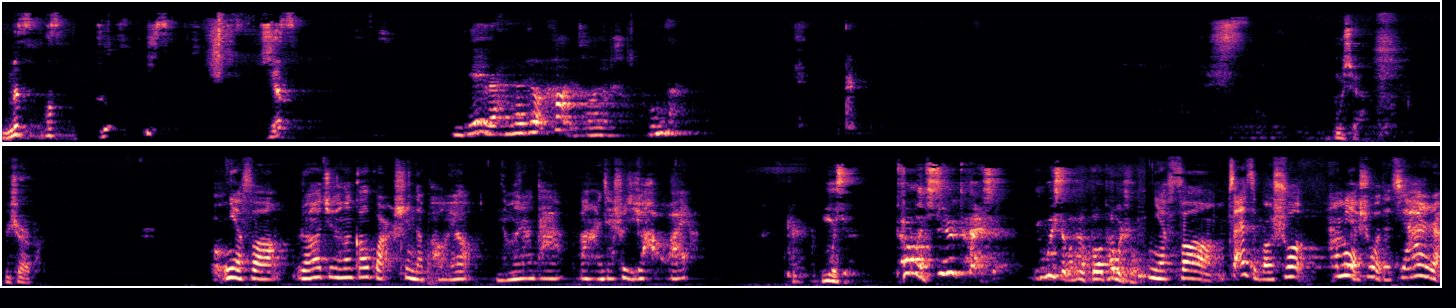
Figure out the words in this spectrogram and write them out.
你们怎么行？你别以为韩家只有靠着枪有手，懂吧？暮雪，没事吧？聂风，荣耀集团的高管是你的朋友，你能不能让他帮韩家说几句好话呀？暮雪，他们欺人太甚，你为什么还要帮他们说？聂风，再怎么说，他们也是我的家人，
